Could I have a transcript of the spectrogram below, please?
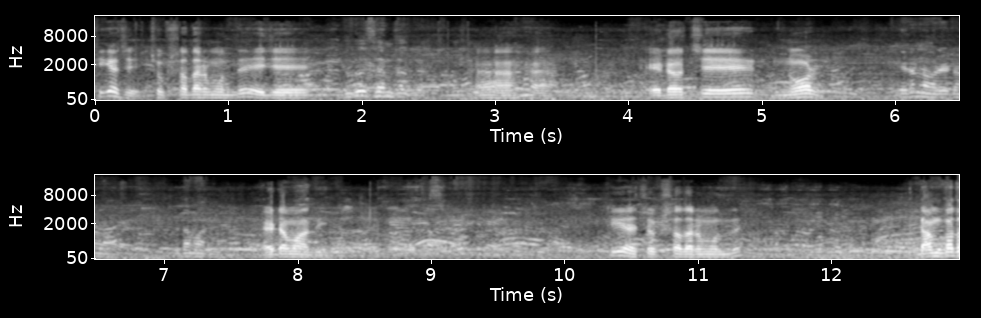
ঠিক আছে? চোখ সাদার মধ্যে এই যে দুটো হ্যাঁ হ্যাঁ। এটা হচ্ছে নর? এটা নর এটা নর। এটা মাদি। এটা মাদি। ঠিক আছে, চোখ সাদার মধ্যে। দাম কত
